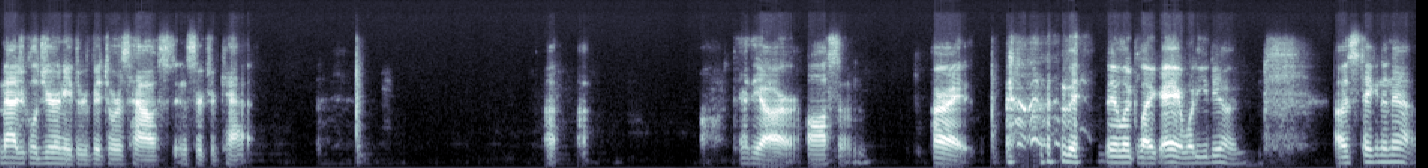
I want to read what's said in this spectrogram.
magical journey through Vitor's house in search of cat. Uh, uh, oh, there they are. Awesome. All right. they, they look like, hey, what are you doing? I was taking a nap.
